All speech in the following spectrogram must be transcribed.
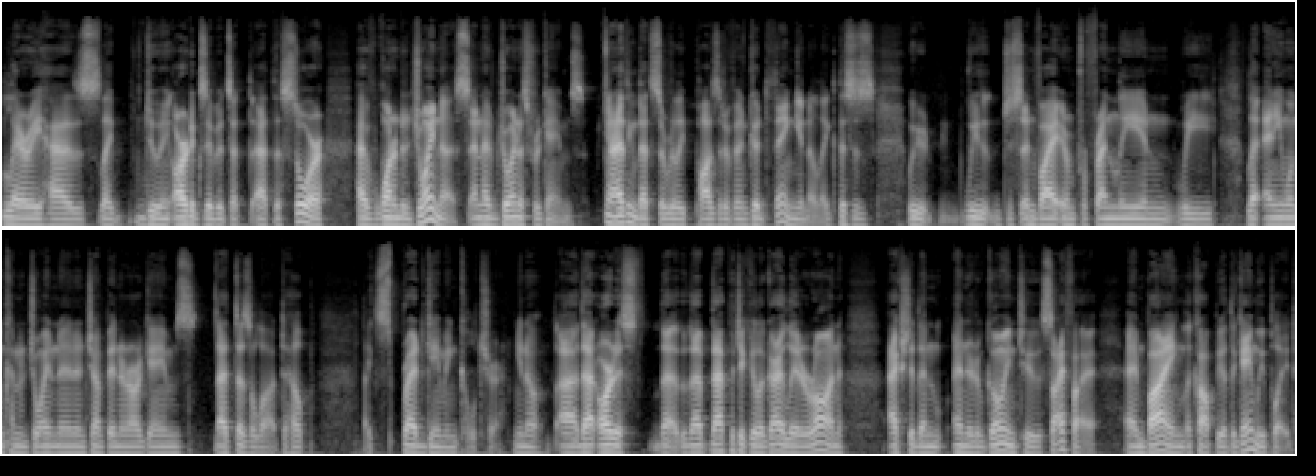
Larry has like doing art exhibits at at the store have wanted to join us and have joined us for games. And I think that's a really positive and good thing. You know, like this is we we just invite them for friendly and we let anyone kind of join in and jump in in our games. That does a lot to help like spread gaming culture. You know, uh, that artist that that that particular guy later on actually then ended up going to sci-fi and buying a copy of the game we played.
